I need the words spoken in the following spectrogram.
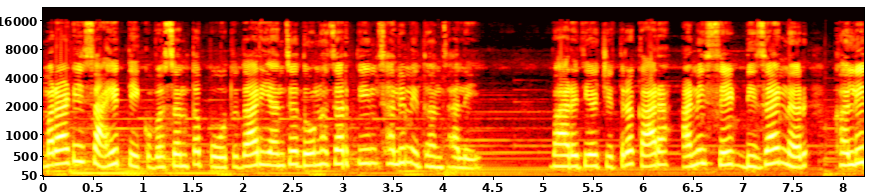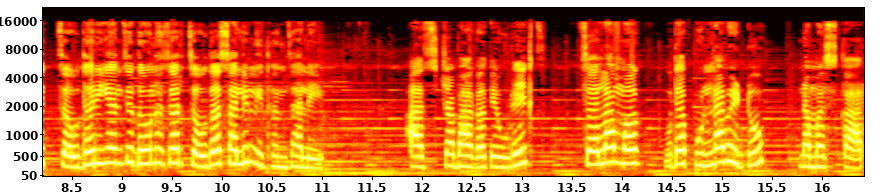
मराठी साहित्यिक वसंत पोतदार यांचे दोन हजार तीन साली निधन झाले. भारतीय चित्रकार आणि सेट डिझायनर खलीद चौधरी यांचे दोन हजार चौदा साली निधन झाले. आजच्या भागात एवढेच. चला मग उद्या पुन्हा भेटू. नमस्कार.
